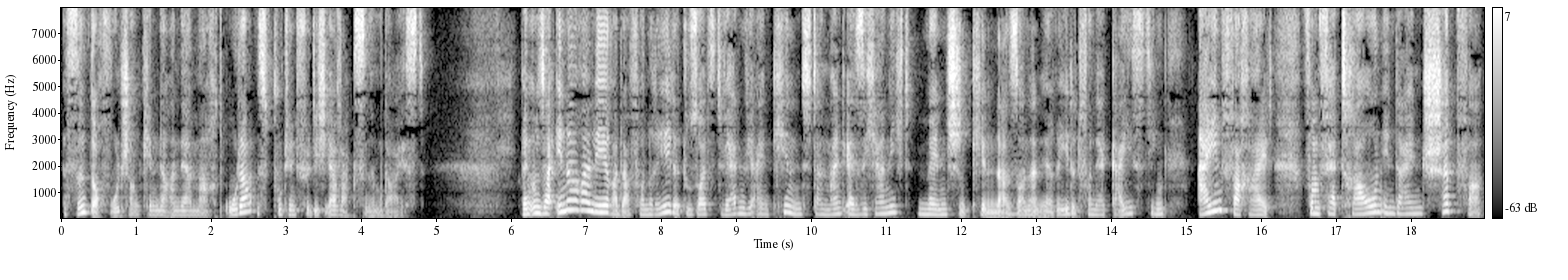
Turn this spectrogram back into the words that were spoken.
es sind doch wohl schon Kinder an der Macht, oder ist Putin für dich erwachsen im Geist? Wenn unser innerer Lehrer davon redet, du sollst werden wie ein Kind, dann meint er sicher nicht Menschenkinder, sondern er redet von der geistigen Einfachheit, vom Vertrauen in deinen Schöpfer.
